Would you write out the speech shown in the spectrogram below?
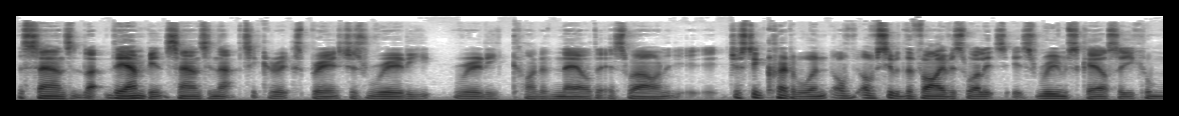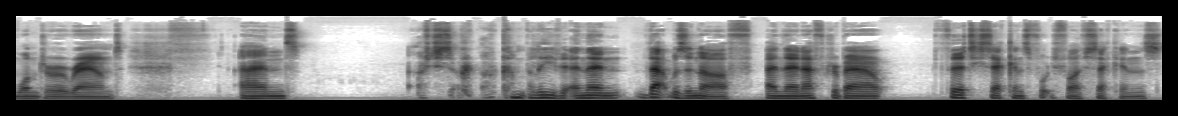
the sounds, like the ambient sounds in that particular experience, just really really kind of nailed it as well. And it, just incredible. And ob- obviously with the Vive as well, it's it's room scale, so you can wander around. And I just I, I couldn't believe it. And then that was enough. And then after about thirty seconds, forty five seconds,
